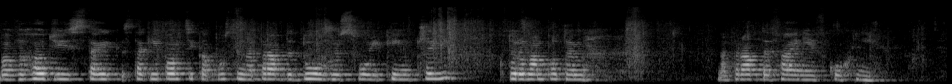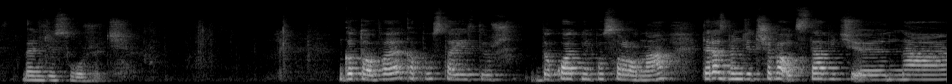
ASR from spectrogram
bo wychodzi z, tej, z takiej porcji kapusty naprawdę duży słój kimchi, który Wam potem naprawdę fajnie w kuchni będzie służyć. Gotowe, kapusta jest już dokładnie posolona. Teraz będzie trzeba odstawić y, na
